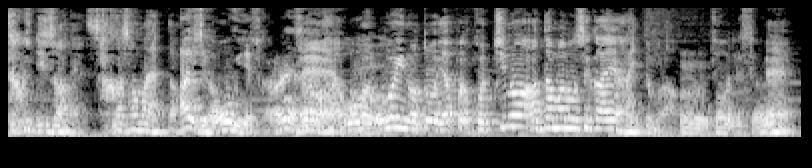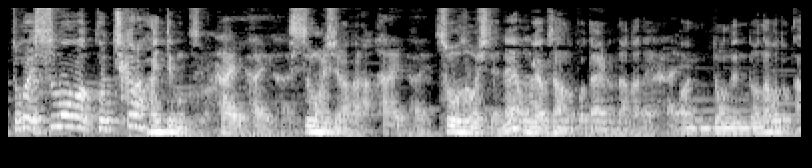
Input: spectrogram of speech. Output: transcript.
全く実はね、逆さまやった。愛知が多いですからね、それええは。多い多いのと、やっぱりこっちの頭の世界へ入ってもらう。うん、そうですよえね。えところが質問はこっちから入っていくんですよ。はい、はい、はい。質問しながら。はい、はい。想像してね、お客さんの答える中で、はいあどんでどんなことを考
